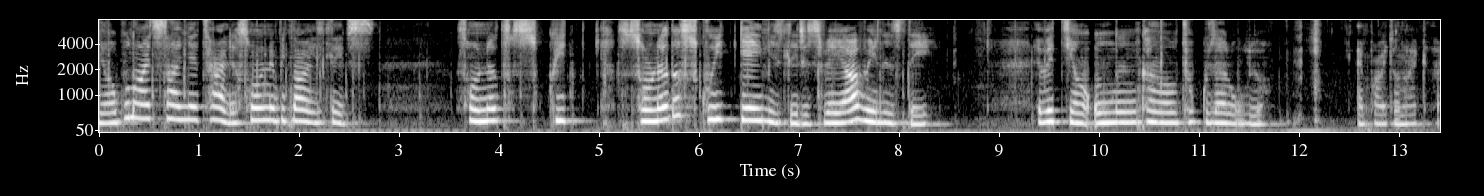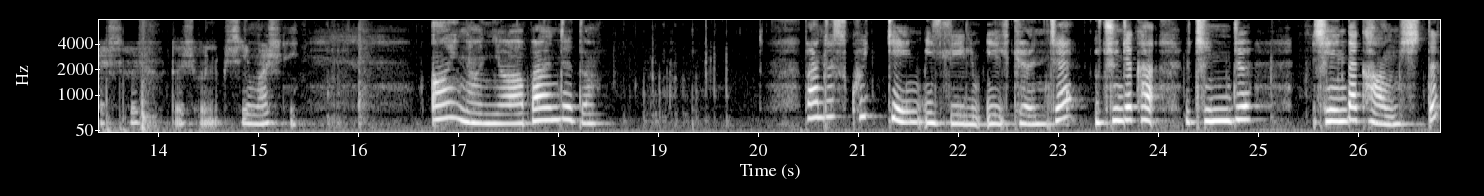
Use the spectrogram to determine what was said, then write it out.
ya bunu açsan yeterli. Sonra bir daha izleriz. Sonra da Squid sonra da Squid Game izleriz veya Wednesday. Evet ya onların kanalı çok güzel oluyor. Ay pardon arkadaşlar. Şurada şöyle bir şey var. Aynen ya bence de. Bence Squid Game izleyelim ilk önce. Üçüncü, üçüncü şeyinde kalmıştık.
